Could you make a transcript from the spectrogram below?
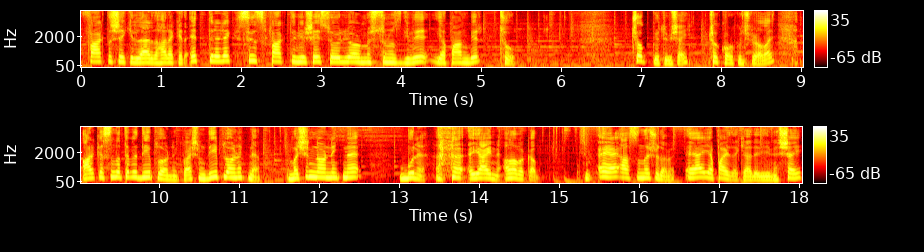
farklı şekillerde hareket ettirerek siz farklı bir şey söylüyormuşsunuz gibi yapan bir tool. Çok kötü bir şey. Çok korkunç bir olay. Arkasında tabii deep learning var. Şimdi deep learning ne? Machine learning ne? Bu ne? AI ne? Ona bakalım. Şimdi AI aslında şu demek. AI yapay zeka dediğimiz şey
